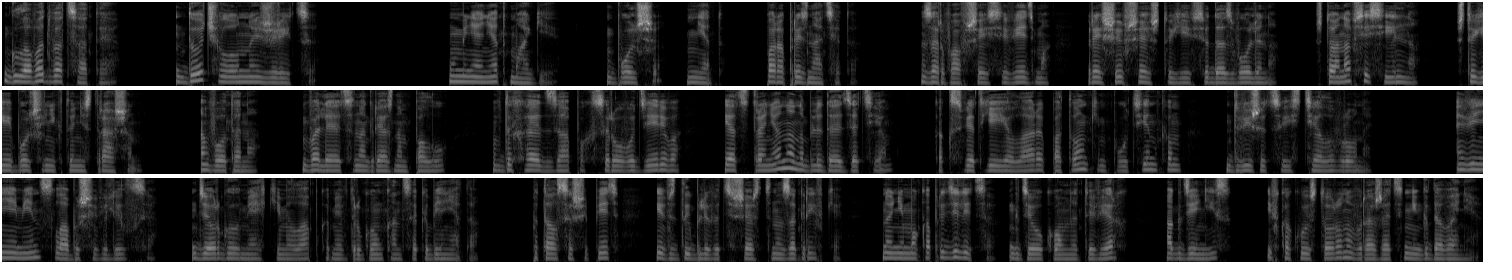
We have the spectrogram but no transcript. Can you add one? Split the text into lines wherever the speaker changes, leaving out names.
Глава 20. Дочь лунной жрицы. У меня нет магии. Больше нет. Пора признать это. Зарвавшаяся ведьма, решившая, что ей все дозволено, что она всесильна, что ей больше никто не страшен. Вот она, валяется на грязном полу, вдыхает запах сырого дерева и отстраненно наблюдает за тем, как свет ее Лары по тонким паутинкам движется из тела в руны. Вениамин слабо шевелился, дергал мягкими лапками в другом конце кабинета. Пытался шипеть и вздыбливать шерсть на загривке, но не мог определиться, где у комнаты верх, а где низ и в какую сторону выражать негодование.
